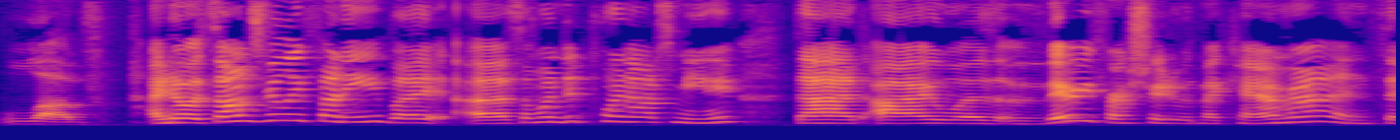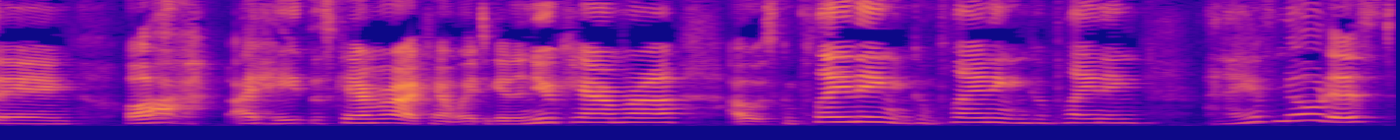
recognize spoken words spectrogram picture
love. I know it sounds really funny, but uh, someone did point out to me that I was very frustrated with my camera and saying, ah, I hate this camera. I can't wait to get a new camera. I was complaining and complaining and complaining. And I have noticed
